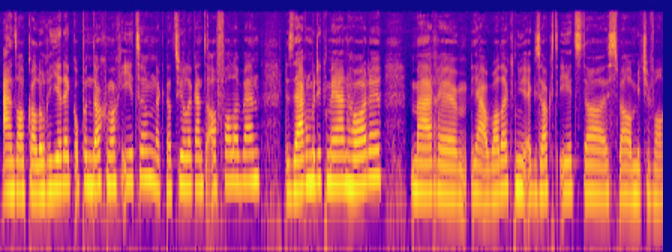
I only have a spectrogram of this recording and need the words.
aantal calorieën dat ik op een dag mag eten, omdat ik natuurlijk aan het afvallen ben. Dus daar moet ik mij aan houden. Maar ehm, ja, wat ik nu exact eet, dat is wel een beetje va-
